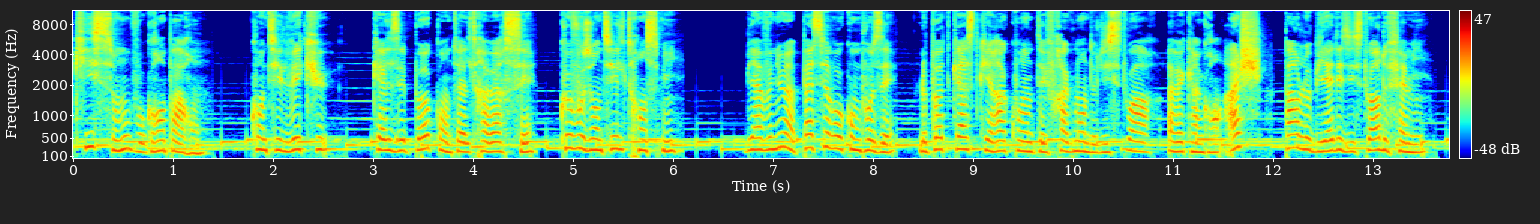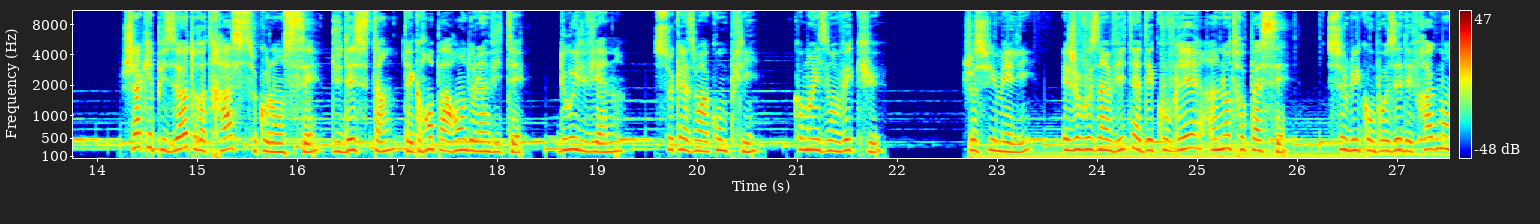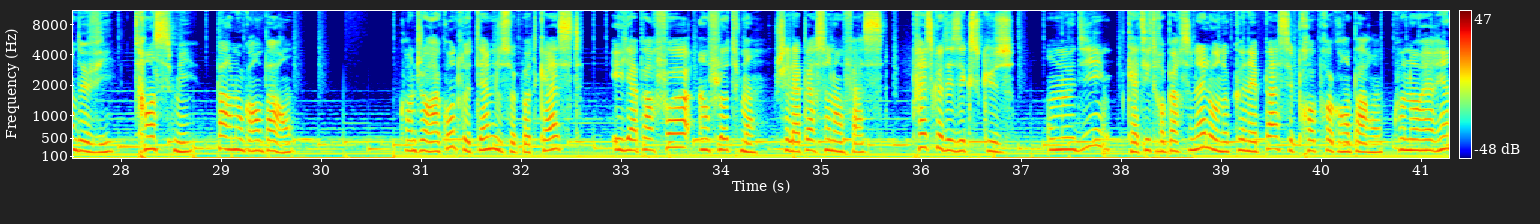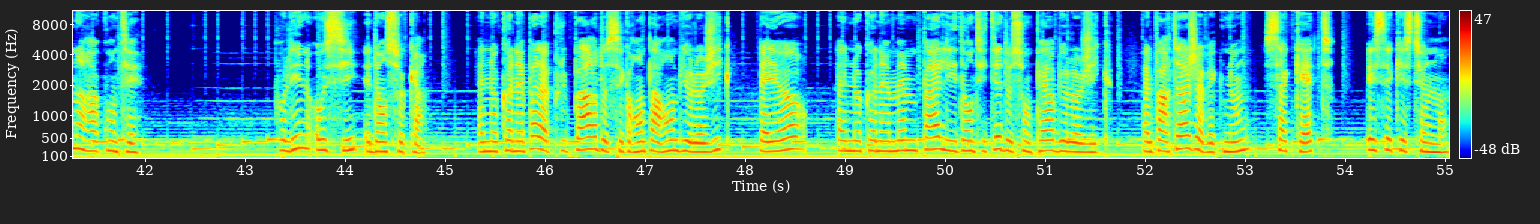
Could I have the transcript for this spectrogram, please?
Qui sont vos grands-parents? Qu'ont-ils vécu? Quelles époques ont-elles traversées? Que vous ont-ils transmis? Bienvenue à Passer Recomposé, le podcast qui raconte des fragments de l'histoire avec un grand H par le biais des histoires de famille. Chaque épisode retrace ce que l'on sait du destin des grands-parents de l'invité, d'où ils viennent, ce qu'elles ont accompli, comment ils ont vécu. Je suis Mélie et je vous invite à découvrir un autre passé, celui composé des fragments de vie transmis par nos grands-parents. Quand je raconte le thème de ce podcast, il y a parfois un flottement chez la personne en face, presque des excuses. On me dit qu'à titre personnel, on ne connaît pas ses propres grands-parents, qu'on n'aurait rien à raconter. Pauline aussi est dans ce cas. Elle ne connaît pas la plupart de ses grands-parents biologiques, d'ailleurs, elle ne connaît même pas l'identité de son père biologique. Elle partage avec nous sa quête et ses questionnements.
